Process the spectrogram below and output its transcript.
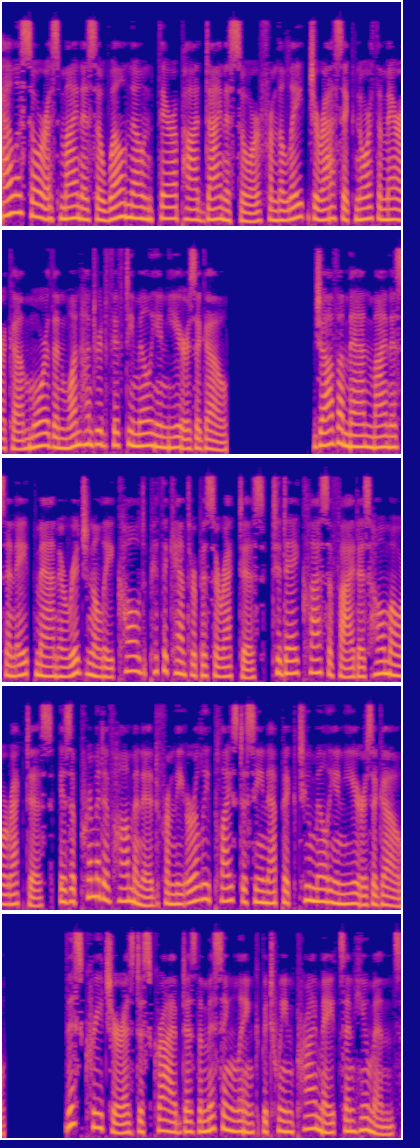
Allosaurus minus a well-known theropod dinosaur from the late Jurassic North America more than 150 million years ago. Java man minus an ape man originally called Pithecanthropus erectus, today classified as Homo erectus, is a primitive hominid from the early Pleistocene epoch 2 million years ago. This creature is described as the missing link between primates and humans.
